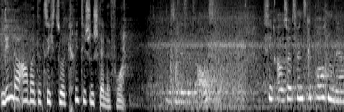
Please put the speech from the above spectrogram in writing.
Linda arbeitet sich zur kritischen Stelle vor. Wie sieht das jetzt aus? Sieht aus, als wenn es gebrochen wäre.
